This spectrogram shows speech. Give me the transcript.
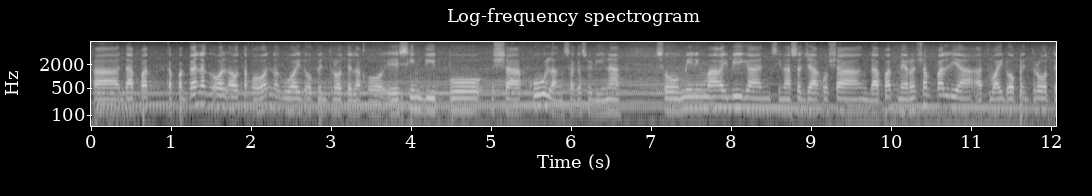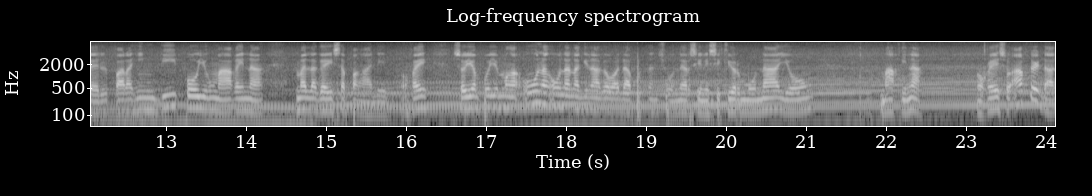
ah, dapat kapag ka nag all out ako, nag wide open throttle ako is hindi po siya kulang sa gasolina. So meaning mga kaibigan, sinasadya ko siyang dapat meron siyang palya at wide open throttle para hindi po yung makina malagay sa panganib. Okay? So yan po yung mga unang-una na ginagawa dapat ng tuner, sinisecure muna yung makina. Okay? So after that,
